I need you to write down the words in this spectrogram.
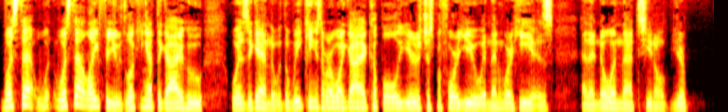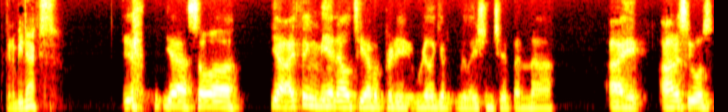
What's that, what's that like for you? Looking at the guy who was, again, the, the Wheat Kings number one guy a couple years just before you and then where he is and then knowing that, you know, you're going to be next. Yeah. Yeah. So, uh, yeah, I think me and LT have a pretty really good relationship, and uh, I honestly was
